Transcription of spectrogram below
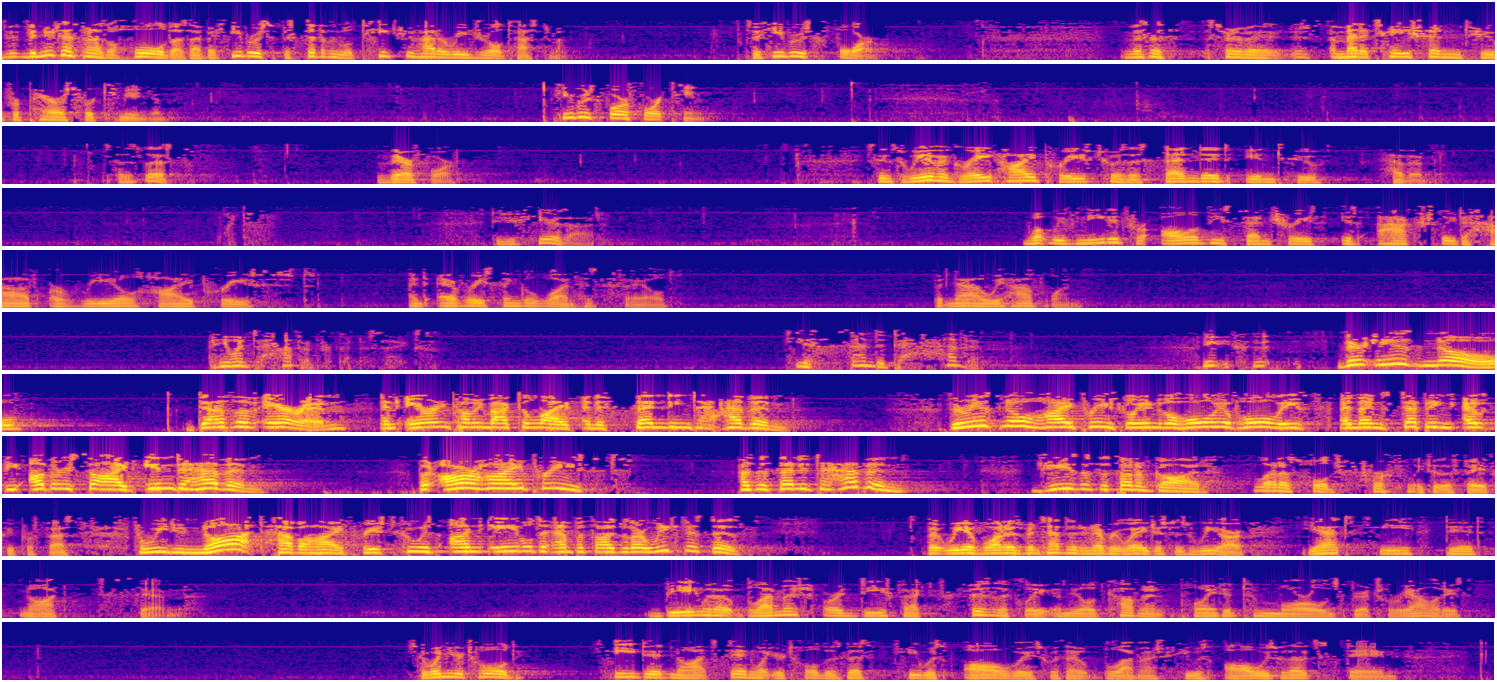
the, the New Testament as a whole does that, but Hebrews specifically will teach you how to read your Old Testament. So, Hebrews 4. This is sort of a, a meditation to prepare us for communion. Hebrews 4:14 says this. Therefore, since we have a great high priest who has ascended into heaven. What? Did you hear that? What we've needed for all of these centuries is actually to have a real high priest. And every single one has failed. But now we have one. And he went to heaven, for goodness sakes. He ascended to heaven. There is no death of Aaron and Aaron coming back to life and ascending to heaven. There is no high priest going into the Holy of Holies and then stepping out the other side into heaven. But our high priest has ascended to heaven, Jesus, the Son of God. let us hold firmly to the faith we profess. For we do not have a high priest who is unable to empathize with our weaknesses. But we have one who has been tempted in every way, just as we are, yet he did not sin. Being without blemish or defect physically in the Old Covenant pointed to moral and spiritual realities. So when you're told he did not sin, what you're told is this He was always without blemish, He was always without stain,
